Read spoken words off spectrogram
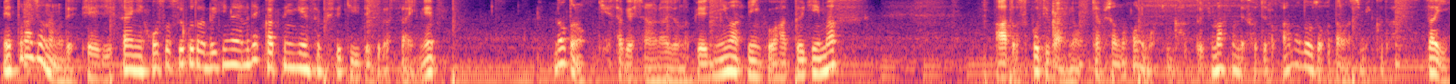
ネットラジオなので、えー、実際に放送することができないので、勝手に検索して聞いてくださいね。ノートの喫茶結社のラジオのページにはリンクを貼っておきます。あと、Spotify のキャプションの方にもリンク貼っておきますので、そちらからもどうぞお楽しみください。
